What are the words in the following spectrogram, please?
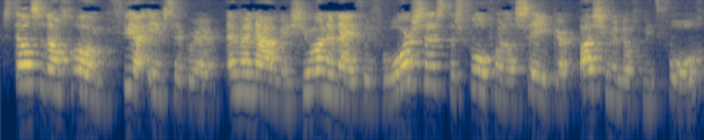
stel ze dan gewoon via Instagram. En mijn naam is Johanna Nijtheven Horses, dus volg me dan zeker als je me nog niet volgt.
